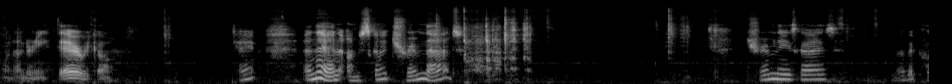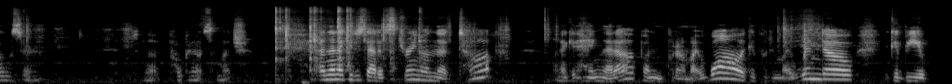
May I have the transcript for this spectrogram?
Going underneath. There we go. Okay. And then I'm just going to trim that. Trim these guys a little bit closer. So not poking out so much. And then I could just add a string on the top and I can hang that up and put it on my wall. I could put it in my window. It could be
